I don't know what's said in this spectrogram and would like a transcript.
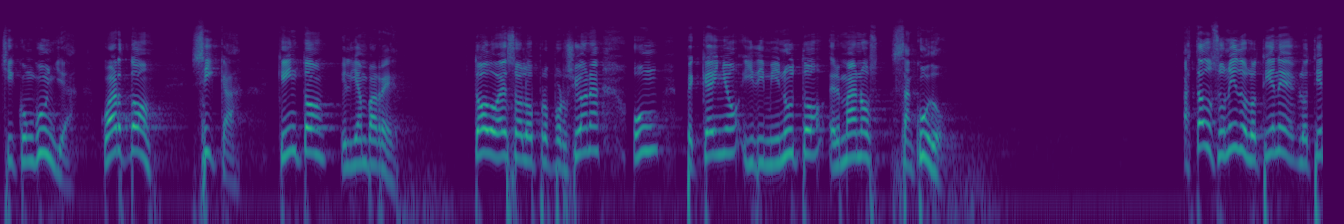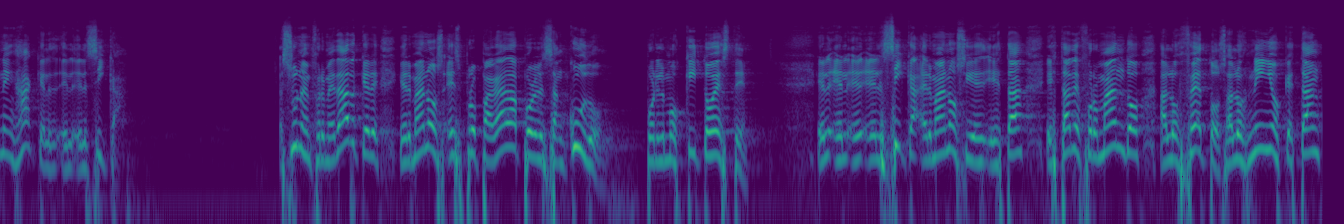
chikungunya. Cuarto, Zika. Quinto, Ilian Barré. Todo eso lo proporciona un pequeño y diminuto, hermanos, zancudo. A Estados Unidos lo tiene, lo tiene en jaque el, Zika. Es una enfermedad que, hermanos, es propagada por el zancudo, por el mosquito este. El, Zika, hermanos, si está, está deformando a los fetos, a los niños que están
